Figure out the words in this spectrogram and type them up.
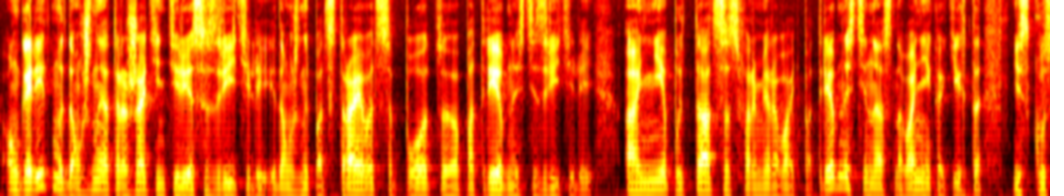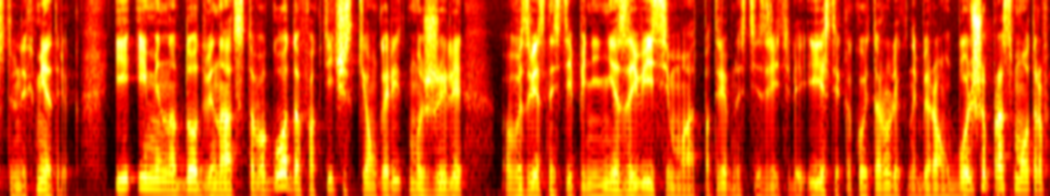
Алгоритмы должны отражать интересы зрителей и должны подстраиваться под э, потребности зрителей, а не пытаться сформировать потребности на основании каких-то искусственных метрик. И именно до 2012 года фактически алгоритмы жили в известной степени независимо от потребностей зрителей. И если какой-то ролик набирал больше просмотров,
